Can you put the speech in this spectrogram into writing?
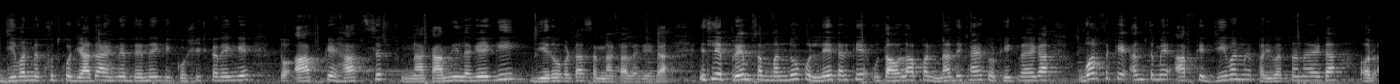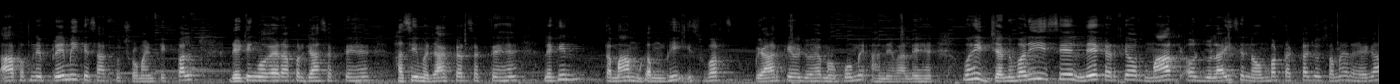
जीवन में खुद को ज़्यादा अहमियत देने की कोशिश करेंगे तो आपके हाथ सिर्फ़ नाकामी लगेगी, ज़ीरो बटा सन्नाटा लगेगा। इसलिए प्रेम संबंधों को लेकर के उतावलापन ना दिखाएँ तो ठीक रहेगा। वर्ष के अंत में आपके जीवन में परिवर्तन आएगा और आप अपने प्रेमी के साथ कुछ रोमांटिक पल, डेटिंग वगैरह पर जा सकते हैं, हँसी मज़ाक कर सकते हैं, लेकिन तमाम गम भी इस वर्ष प्यार के जो है मौक़ों में आने वाले हैं। वहीं जनवरी से ले करके और मार्च और जुलाई से नवंबर तक का जो समय रहेगा,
